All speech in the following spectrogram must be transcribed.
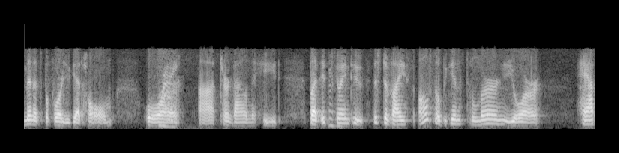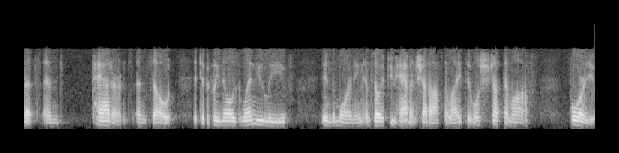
minutes before you get home, or Right. uh, turn down the heat. But it's Mhm. going to. This device also begins to learn your habits and patterns, and so it typically knows when you leave in the morning. And so if you haven't shut off the lights, it will shut them off for you.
